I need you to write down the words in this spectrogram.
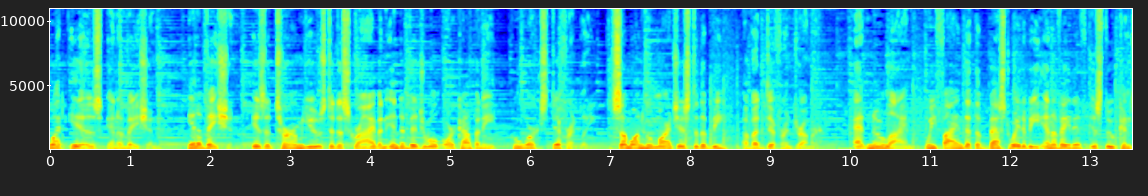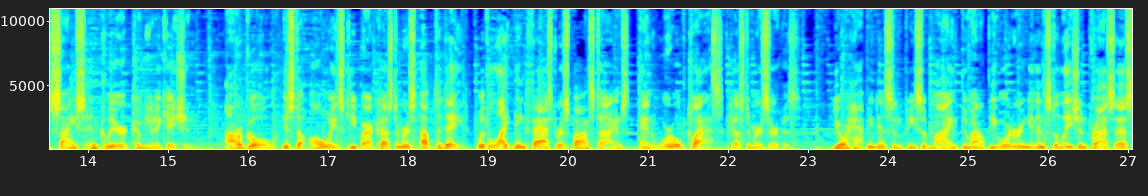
What is innovation? Innovation is a term used to describe an individual or company who works differently, someone who marches to the beat of a different drummer. At Newline, we find that the best way to be innovative is through concise and clear communication. Our goal is to always keep our customers up to date with lightning fast response times and world class customer service. Your happiness and peace of mind throughout the ordering and installation process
